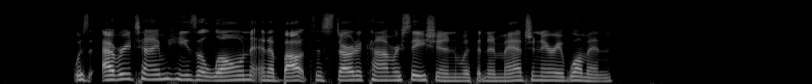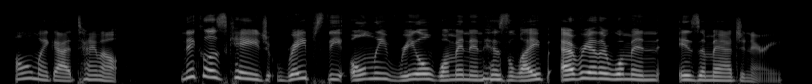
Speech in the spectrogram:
was every time he's alone and about to start a conversation with an imaginary woman. Oh my god, time out. Nicolas Cage rapes the only real woman in his life. Every other woman is imaginary.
